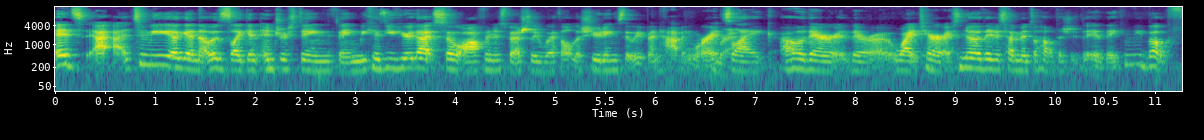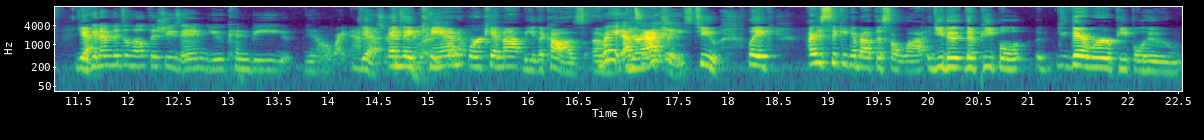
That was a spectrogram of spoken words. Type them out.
it's uh, to me again that was like an interesting thing because you hear that so often, especially with all the shootings that we've been having, where it's Right. like, oh, they're they're a white terrorist. No, they just have mental health issues. They, they can be both. Yeah. You can have mental health issues and you can be, you know, a white Yeah, nationalist. or and they something. can or cannot be the cause of Right, your actions too. Like I was thinking about this a lot. You know, the people there were people who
